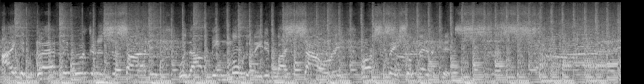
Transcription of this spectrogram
I could gladly work in a society without being motivated by salary or spatial benefits.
